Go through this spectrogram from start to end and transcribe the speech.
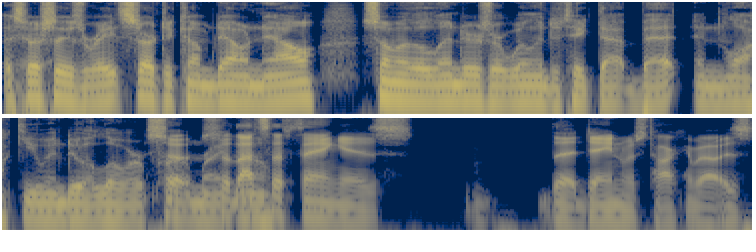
especially as rates start to come down now. Some of the lenders are willing to take that bet and lock you into a lower So perm right so that's now. the thing is that Dane was talking about is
